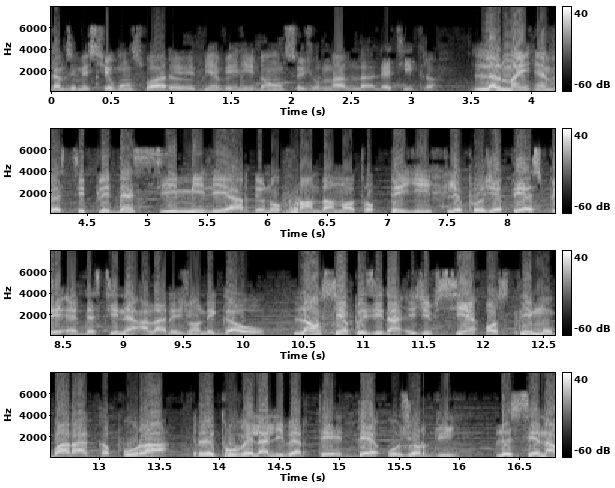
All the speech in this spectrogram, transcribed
Mesdames et messieurs, bonsoir et bienvenue dans ce journal Les titres. L'Allemagne investit plus d'un 6 milliards de nos francs dans notre pays. Le projet PSP est destiné à la région de Gao. L'ancien président égyptien Hosni Moubarak pourra retrouver la liberté dès aujourd'hui. Le Sénat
